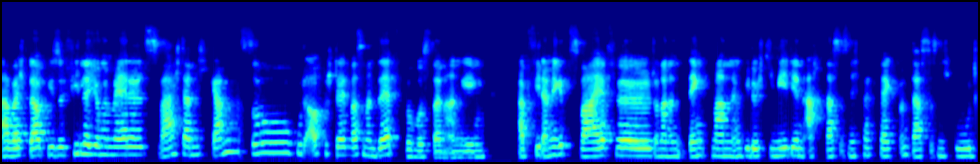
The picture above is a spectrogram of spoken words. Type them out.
Aber ich glaube, wie so viele junge Mädels war ich da nicht ganz so gut aufgestellt, was mein Selbstbewusstsein anging. habe viel an mir gezweifelt und dann denkt man irgendwie durch die Medien, ach, das ist nicht perfekt und das ist nicht gut.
